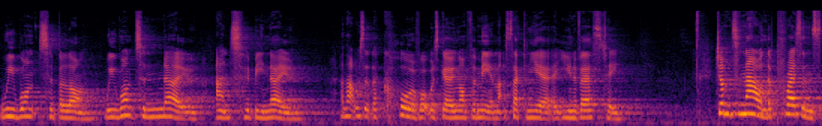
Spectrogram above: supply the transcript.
We want to belong. We want to know and to be known. And that was at the core of what was going on for me in that second year at university. Jump to now and the presence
